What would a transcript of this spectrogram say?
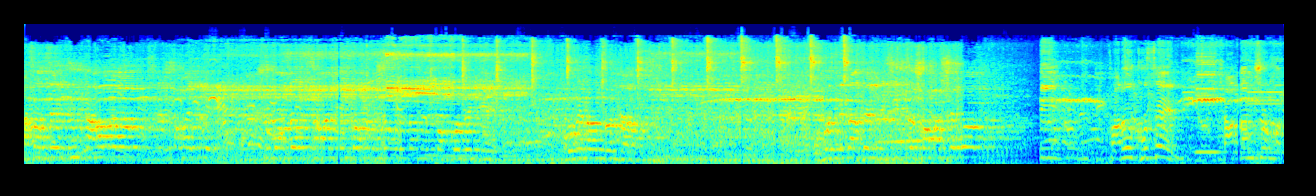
আসাদের যুগ আহ্বায়ক সবাইকে সুবন্ধন সামাজিক সংগঠনের পক্ষ থেকে অভিনন্দন জানাচ্ছি। উপস্থিত আছেন বিশিষ্ট সমাজসেবক ফারুক সাধারণ সম্মান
